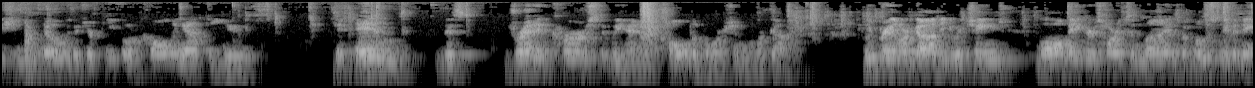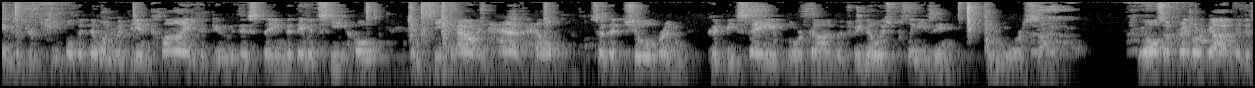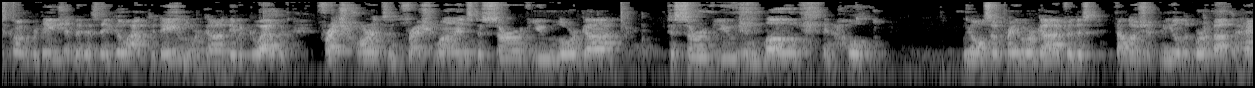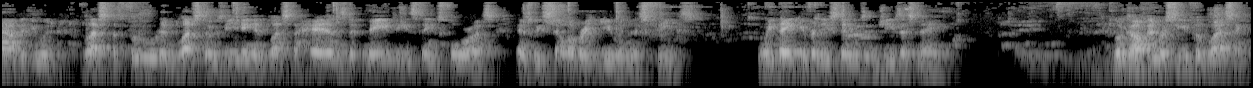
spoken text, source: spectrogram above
nation, we know that your people are calling out to you to end this dreaded curse that we have called abortion, Lord God. We pray, Lord God, that you would change lawmakers' hearts and minds, but mostly the names of your people, that no one would be inclined to do this thing, that they would see hope and seek out and have help so that children could be saved, Lord God, which we know is pleasing in your sight. We also pray, Lord God, for this congregation that as they go out today, Lord God, they would go out with fresh hearts and fresh minds to serve you, Lord God, to serve you in love and hope. We also pray, Lord God, for this fellowship meal that we're about to have, that you would bless the food and bless those eating and bless the hands that made these things for us as we celebrate you in this feast. We thank you for these things in Jesus' name. Look up and receive the blessing.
